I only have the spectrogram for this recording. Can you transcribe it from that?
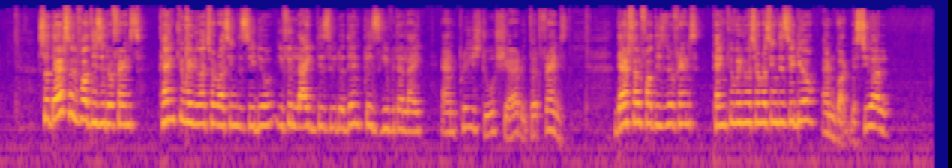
So that's all for this video friends. Thank you very much for watching this video. If you like this video then please give it a like and please do share it with your friends that's all for this video friends. Thank you very much for watching this video and god bless you all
